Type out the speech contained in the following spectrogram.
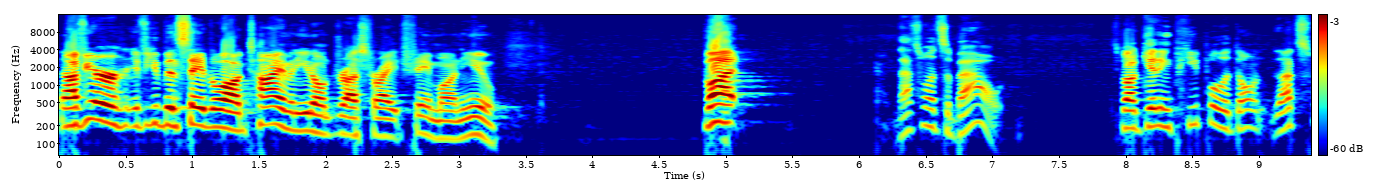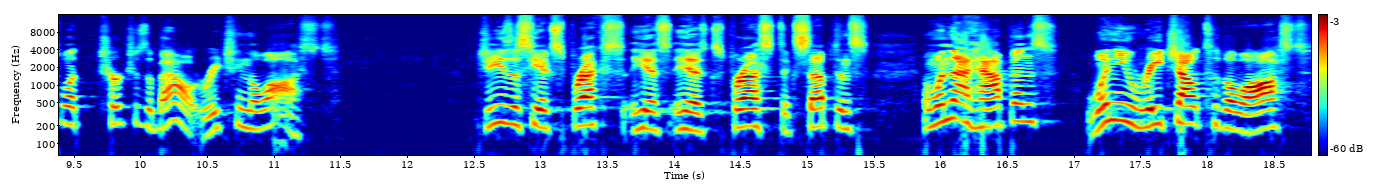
Now, if you're if you've been saved a long time and you don't dress right, shame on you. But that's what it's about. It's about getting people that don't. That's what church is about, reaching the lost. Jesus, he express he has, he has expressed acceptance, and when that happens, when you reach out to the lost,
